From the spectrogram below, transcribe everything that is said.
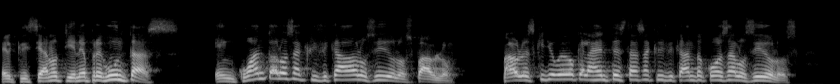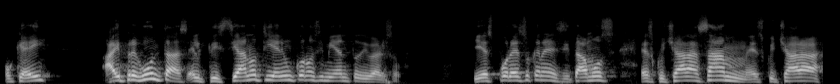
el cristiano tiene preguntas. En cuanto a lo sacrificado a los ídolos, Pablo, Pablo, es que yo veo que la gente está sacrificando cosas a los ídolos. Ok, hay preguntas. El cristiano tiene un conocimiento diverso. Y es por eso que necesitamos escuchar a Sam, escuchar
